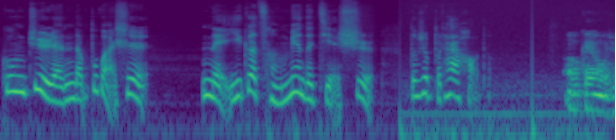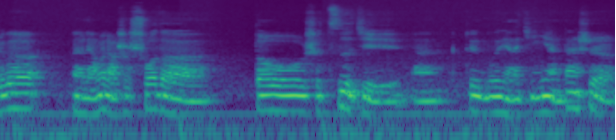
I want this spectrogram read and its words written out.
工具人的，不管是哪一个层面的解释，都是不太好的。OK，我觉得，呃，两位老师说的。都是自己嗯这么多年的经验，但是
